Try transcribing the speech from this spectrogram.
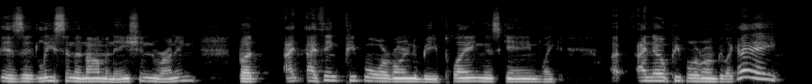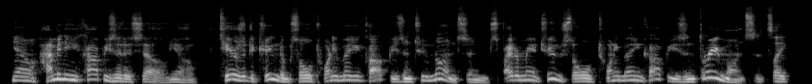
is at least in the nomination running. But I, I think people are going to be playing this game. Like I, I know people are going to be like hey you know how many copies did it sell? You know Tears of the Kingdom sold 20 million copies in two months, and Spider Man 2 sold 20 million copies in three months. It's like,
